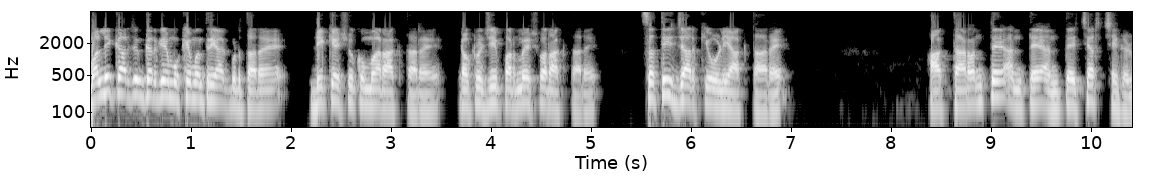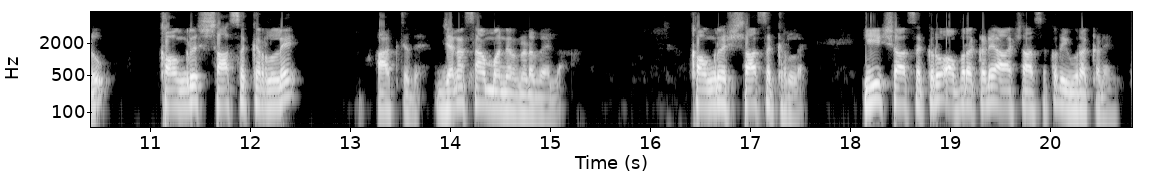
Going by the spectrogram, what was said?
ಮಲ್ಲಿಕಾರ್ಜುನ್ ಖರ್ಗೆ ಮುಖ್ಯಮಂತ್ರಿ ಆಗ್ಬಿಡ್ತಾರೆ, ಡಿ ಕೆ ಶಿವಕುಮಾರ್ ಆಗ್ತಾರೆ, ಡಾಕ್ಟರ್ ಜಿ ಪರಮೇಶ್ವರ್ ಆಗ್ತಾರೆ, ಸತೀಶ್ ಜಾರಕಿಹೊಳಿ ಆಗ್ತಾರೆ. ಆಗ್ತಾರಂತೆ, ಅಂತೆ ಅಂತೆ ಚರ್ಚೆಗಳು ಕಾಂಗ್ರೆಸ್ ಶಾಸಕರಲ್ಲೇ ಆಗ್ತಿದೆ. ಜನಸಾಮಾನ್ಯರ ನಡುವೆ ಇಲ್ಲ ಕಾಂಗ್ರೆಸ್ ಶಾಸಕರಲ್ಲೇ. ಈ ಶಾಸಕರು ಅವರ ಕಡೆ, ಆ ಶಾಸಕರು ಇವರ ಕಡೆ ಅಂತ.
